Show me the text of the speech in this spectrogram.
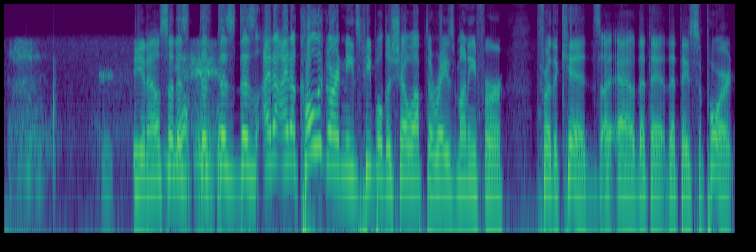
you know, so does, Yeah. does does does I know I know Cologuard needs people to show up to raise money for for the kids uh, uh, that they that they support.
